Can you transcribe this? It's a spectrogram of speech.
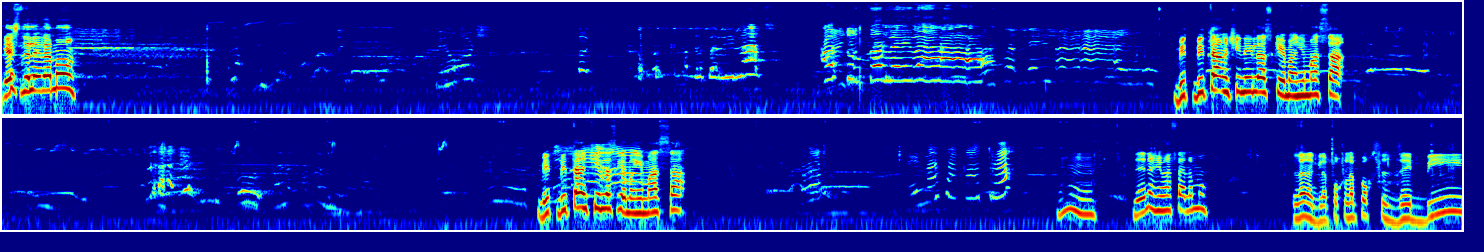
Guys, dali na mo. Bit-bita ang chinilas kay manghimasa. Bit-bita ang chinilas kay manghimasa. Hmm. Di na, himasa na mo. Wala, naglapok-lapok sa JB.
